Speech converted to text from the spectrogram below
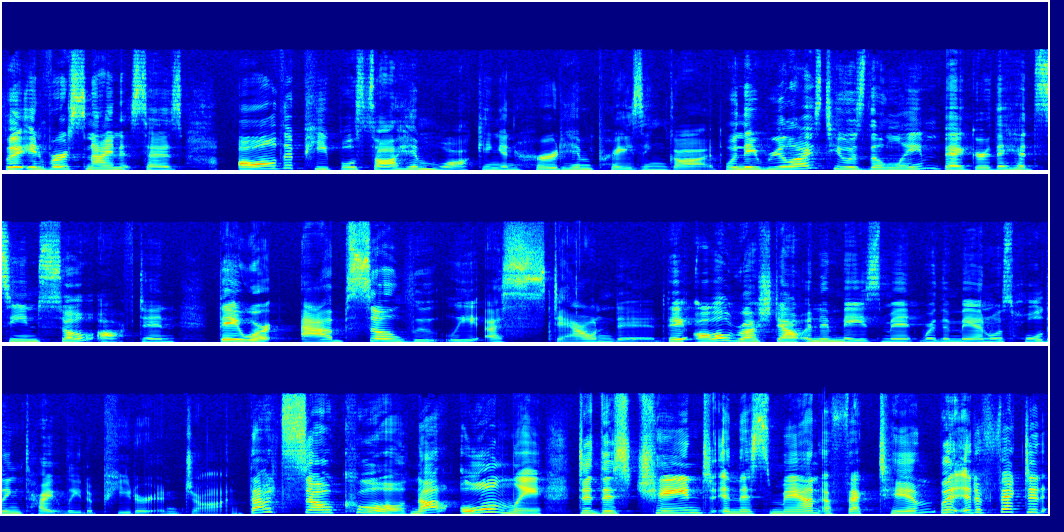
But in verse 9 it says, All the people saw him walking and heard him praising God. When they realized he was the lame beggar they had seen so often, they were absolutely astounded. They all rushed out in amazement where the man was holding tightly to Peter and John. That's so cool. Not only did this change in this man affect him, but it affected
